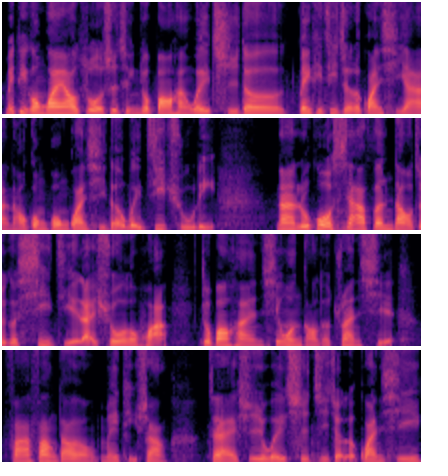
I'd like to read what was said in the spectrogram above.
媒体公关要做的事情就包含维持的媒体记者的关系啊，然后公共关系的危机处理。那如果下分到这个细节来说的话，就包含新闻稿的撰写、发放到媒体上，再来是维持记者的关系、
